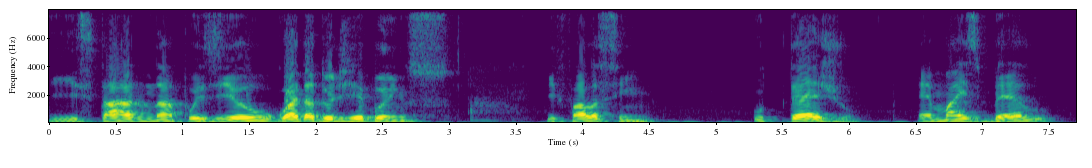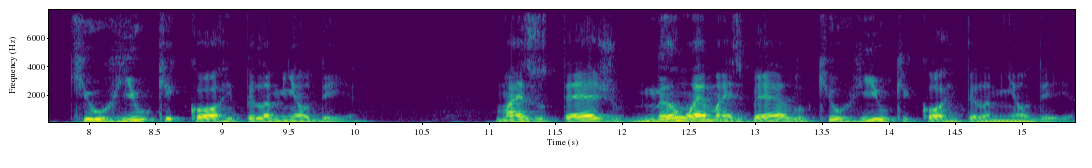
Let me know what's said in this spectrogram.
e está na poesia O Guardador de Rebanhos. Ah. E fala assim: O Tejo é mais belo que o rio que corre pela minha aldeia. Mas o Tejo não é mais belo que o rio que corre pela minha aldeia,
